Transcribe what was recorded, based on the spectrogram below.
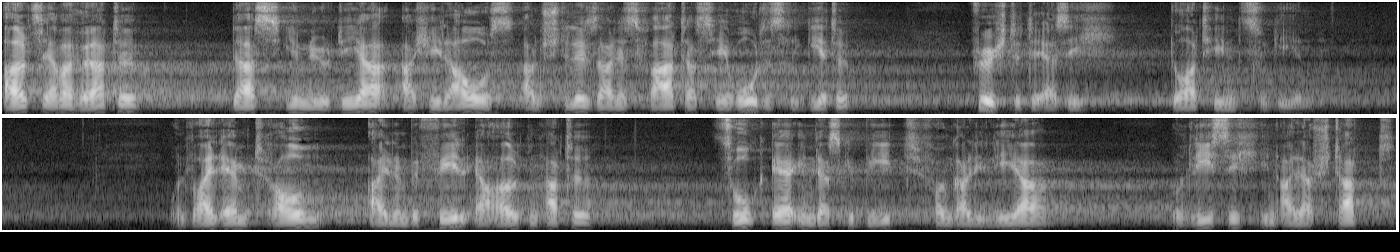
Als er aber hörte, dass in Judäa Archelaus anstelle seines Vaters Herodes regierte, fürchtete er sich, dorthin zu gehen. Und weil er im Traum einen Befehl erhalten hatte, zog er in das Gebiet von Galiläa und ließ sich in einer Stadt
